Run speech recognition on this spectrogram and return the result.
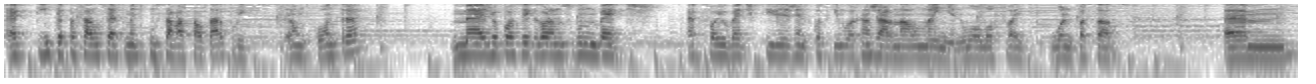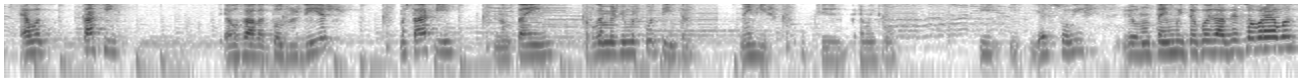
a tinta passado um certo momento começava a saltar, por isso é um contra. Mas eu posso dizer que agora no segundo batch, a que foi o batch que a gente conseguiu arranjar na Alemanha, no Hall of Vape, o ano passado, um, ela está aqui. É usada todos os dias, mas está aqui. Não tem problemas nenhumas com a tinta, nem riscos, o que é muito bom. E, e, é só isto. Eu não tenho muita coisa a dizer sobre ela,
